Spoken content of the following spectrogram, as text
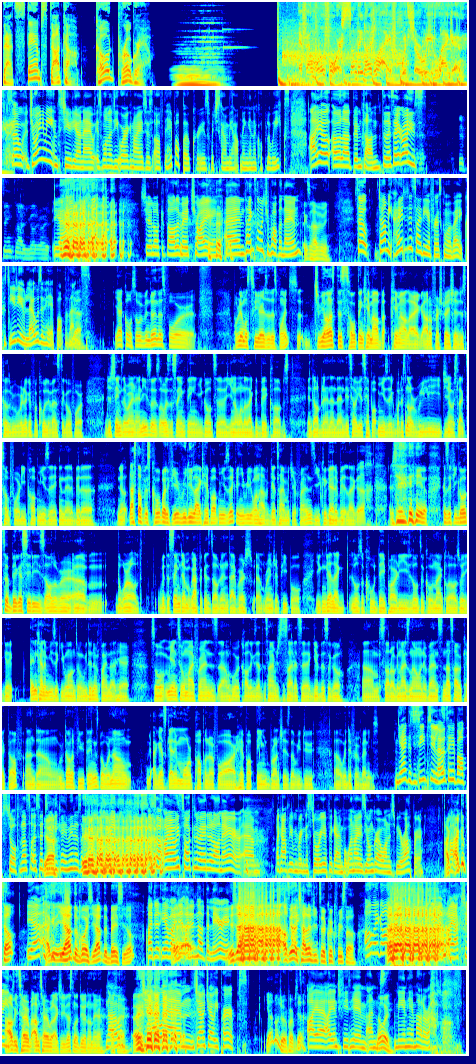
That's stamps.com. Code program. FM 104 Sunday Night Live with Shireen Langan. So, joining me in studio now is one of the organisers of the Hip Hop Boat Cruise, which is going to be happening in a couple of weeks. Ayo Ola Bimton. Did I say it right? 15th time you got it right. Yeah. sure, look, it's all about trying. Um, thanks so much for popping down. Thanks for having me. So, tell me, how did this idea first come about? Because you do loads of hip hop events. Yeah, cool. So we've been doing this for probably almost two years at this point. So, to be honest, this whole thing came out came out like out of frustration, just because we were looking for cool events to go for. It just seems there weren't any, so it's always the same thing. You go to you know one of like the big clubs in Dublin, and then they tell you it's hip hop music, but it's not really. You know, it's like top forty pop music, and then a bit of you know that stuff is cool but if you really like hip hop music and you really want to have a good time with your friends you could get a bit like ugh you know because if you go to bigger cities all over um, the world with the same demographic as Dublin, diverse um, range of people, you can get like loads of cool day parties, loads of cool nightclubs where you get any kind of music you want. And we didn't find that here. So me and two of my friends um, who were colleagues at the time just decided to give this a go. Um, start organizing our own events, and that's how it kicked off. And um, we've done a few things, but we're now, I guess, getting more popular for our hip hop themed brunches that we do uh, with different venues. Yeah, because you seem to do loads of hip hop stuff, and that's what I said to you when you came in. I was like, oh, oh my god, I'm so, I always talking about it on air. Um, I can't even bring the story up again. But when I was younger, I wanted to be a rapper. I, uh, I could tell. Yeah, I could, you have the voice, you have the bass, you know. I did, yeah, but yeah. I, did, I didn't have the lyrics. I was gonna I, challenge you to a quick freestyle. Oh my god! I actually. I'll be terrible. I'm terrible. Actually, let's not do it on air. No. do you know? Um, do you know Joey Purps? Yeah, I know Joey Purps. Yeah. I uh, I interviewed him, and no me and him had a rap off.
